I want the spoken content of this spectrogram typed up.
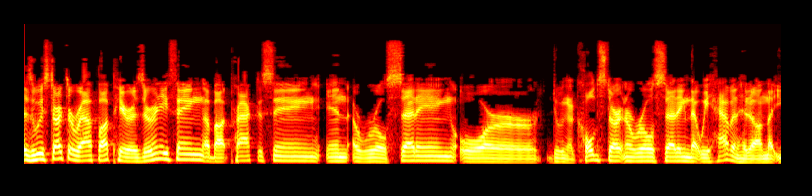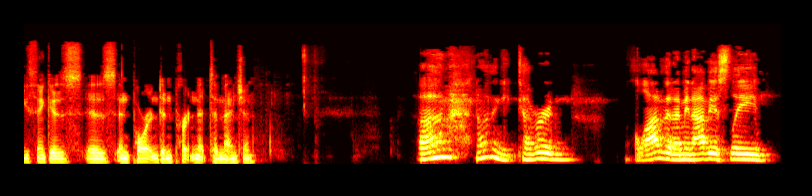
as we start to wrap up here, is there anything about practicing in a rural setting or doing a cold start in a rural setting that we haven't hit on that you think is is important and pertinent to mention? Um, no, I think you covered a lot of it. I mean, obviously,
